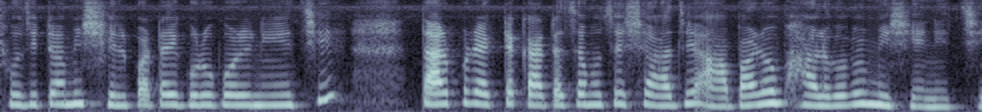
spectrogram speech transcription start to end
সুজিটা আমি শিলপাটায় গুঁড়ো করে নিয়েছি। তারপর একটা কাঁটা চামচের সাহায্যে আবারও ভালোভাবে মিশিয়ে নিচ্ছি।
